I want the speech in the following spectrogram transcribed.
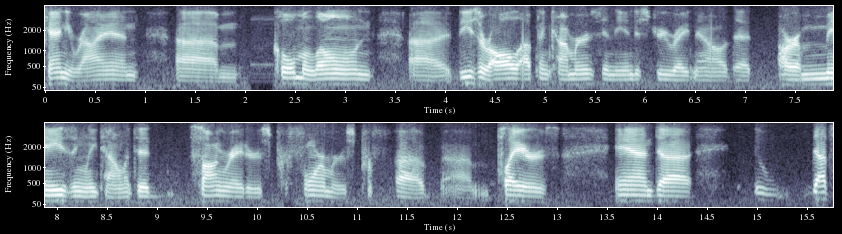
Tanya Ryan, um, Cole Malone. Uh, these are all up and comers in the industry right now that are amazingly talented songwriters, performers, perf- uh, um, players, and uh, that's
